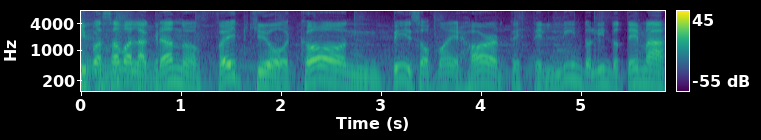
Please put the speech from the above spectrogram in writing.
Ahí pasaba la gran Fate Kill con Piece of My Heart, este lindo, lindo tema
